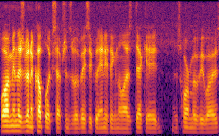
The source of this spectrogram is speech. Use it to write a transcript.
Well, I mean, there's been a couple exceptions, but basically anything in the last decade, is horror movie wise.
